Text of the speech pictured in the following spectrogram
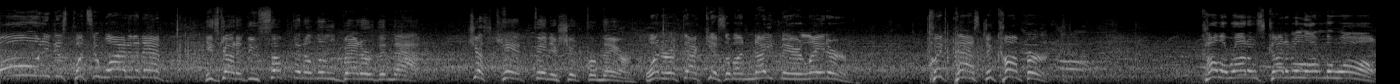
Oh, and he just puts it wide of the net. He's got to do something a little better than that. Just can't finish it from there. Wonder if that gives him a nightmare later. Quick pass to Compher. Colorado's got it along the wall.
